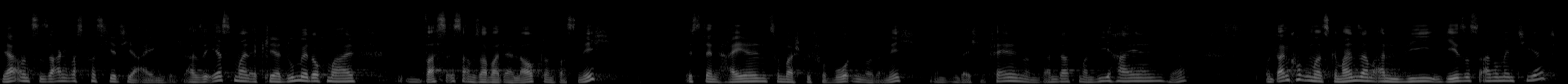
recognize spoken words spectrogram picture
ja, und zu sagen, was passiert hier eigentlich. Also erstmal erklär du mir doch mal, was ist am Sabbat erlaubt und was nicht. Ist denn Heilen zum Beispiel verboten oder nicht? Und in welchen Fällen und wann darf man wie heilen? Ja? Und dann gucken wir uns gemeinsam an, wie Jesus argumentiert.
